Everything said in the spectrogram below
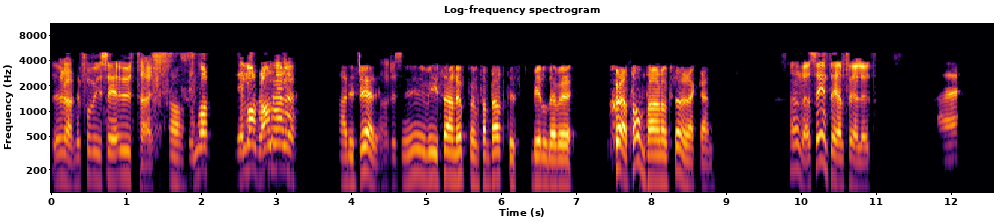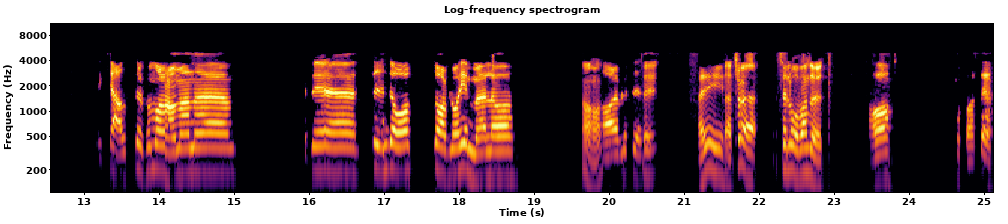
Du då, nu får vi se ut här. Ja. Det är, mor- det är morgon här nu. Ja, du ser. Ja, det- Nu visar han upp en fantastisk bild över Sjötomt har han också den rackaren. Ja, det där ser inte helt fel ut. Nej. Det är kallt nu på morgonen men eh, det blir en fin dag. Klarblå himmel och Ja. ja, det blir fint. Det, är, det tror jag ser lovande ut. Ja. Hoppas det.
